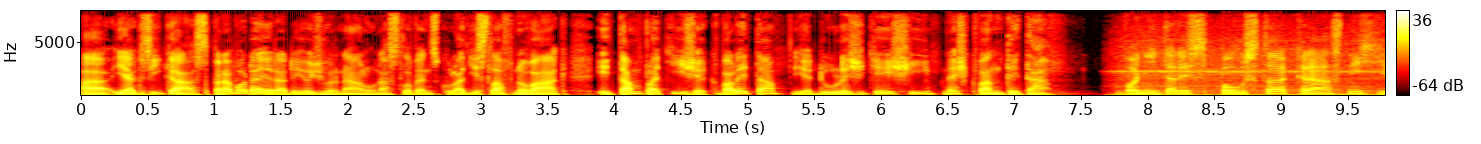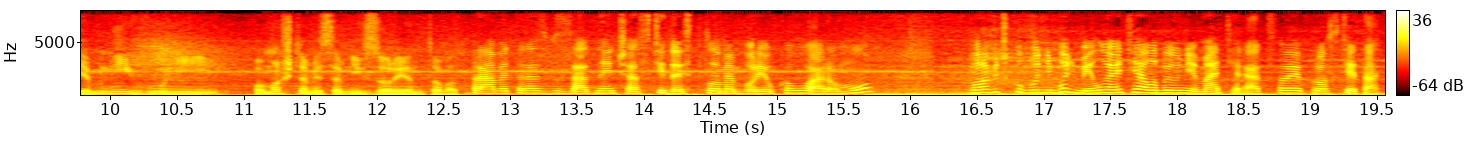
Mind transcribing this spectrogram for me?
a jak říká zpravodaj radiožurnálu na Slovensku Ladislav Novák, i tam platí, že kvalita je důležitější než kvantita. Voní tady spousta krásných jemných vůní. Pomožte mi se v nich zorientovat. Práve teraz v zadnej časti destilujeme borievkovú aromu Borovičku buď, buď milujete, alebo ju nemáte rád. To je proste tak.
